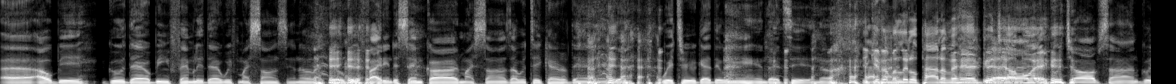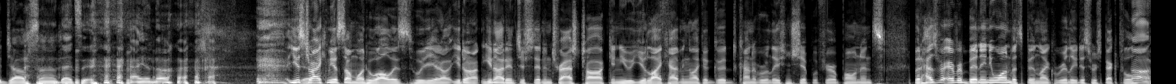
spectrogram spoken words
uh, I'll be good there, being family there with my sons. You know, like they'll be fighting the same card. My sons, I will take care of them. Wait till you get the win, and that's it. You know. You give him a little pat on the head. Good Yeah, job, boy. Good job, son. Good job, son. That's it. you know. You strike me as someone who always who you know you don't you're not interested in trash talk and you you like having like a good kind of relationship with your opponents. But has there ever been anyone that's been like really disrespectful? No,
